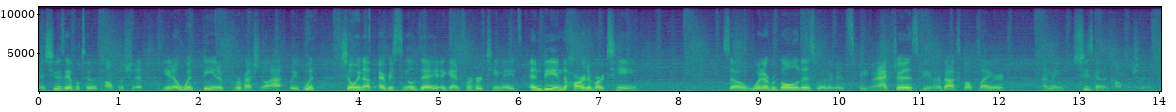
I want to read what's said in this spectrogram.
and she was able to accomplish it. You know, with being a professional athlete, with showing up every single day, again, for her teammates, and being the heart of our team. So whatever goal it is, whether it's being an actress, being a basketball player, I mean, she's gonna accomplish it.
